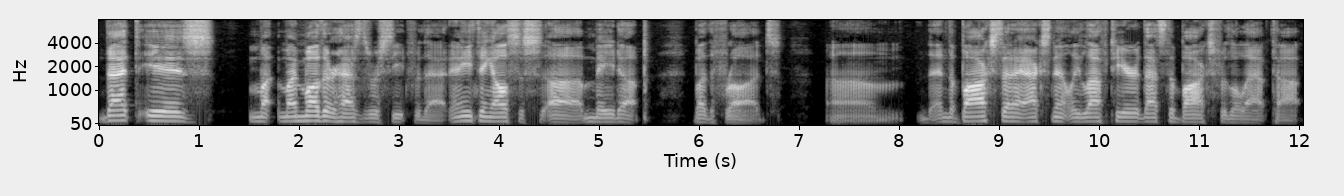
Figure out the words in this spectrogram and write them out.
that is my, my mother has the receipt for that. Anything else is uh, made up by the frauds. Um, and the box that I accidentally left here, that's the box for the laptop.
